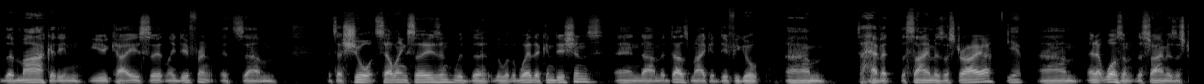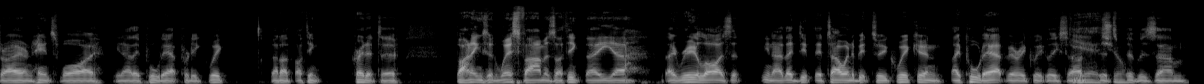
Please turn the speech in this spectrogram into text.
the market in the UK is certainly different. It's um, it's a short selling season with the the, with the weather conditions, and um, it does make it difficult um, to have it the same as Australia. Yep. Um, and it wasn't the same as Australia, and hence why you know they pulled out pretty quick. But I, I think credit to Bunnings and Wesfarmers. I think they uh, they realised that you know they dipped their toe in a bit too quick and they pulled out very quickly. So Yeah, it's, sure. it was um,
